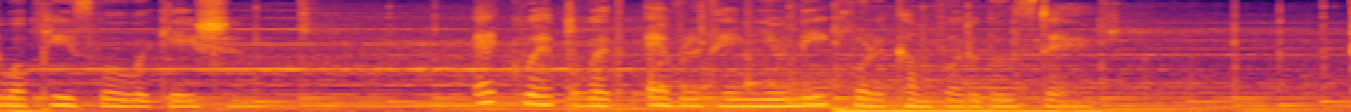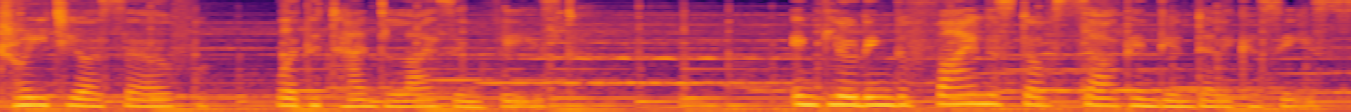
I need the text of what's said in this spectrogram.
to a peaceful vacation. Equipped with everything you need for a comfortable stay. Treat yourself with a tantalizing feast, including the finest of South Indian delicacies.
